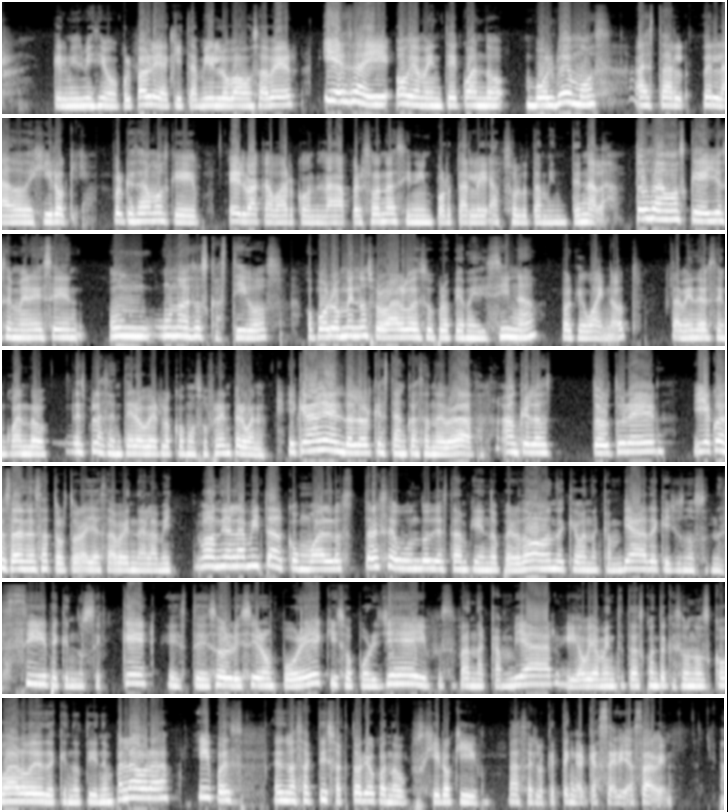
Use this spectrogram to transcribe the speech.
que el mismísimo culpable y aquí también lo vamos a ver. Y es ahí obviamente cuando volvemos a estar del lado de Hiroki, porque sabemos que él va a acabar con la persona sin importarle absolutamente nada. Todos sabemos que ellos se merecen un, uno de esos castigos, o por lo menos probar algo de su propia medicina, porque why not? También de vez en cuando es placentero verlo como sufren, pero bueno. Y que vean el dolor que están causando de verdad. Aunque los torture y ya cuando están en esa tortura ya saben a la mitad, bueno, ni a la mitad, como a los tres segundos ya están pidiendo perdón, de que van a cambiar, de que ellos no son así, de que no sé qué, este, solo lo hicieron por X o por Y y pues van a cambiar y obviamente te das cuenta que son unos cobardes, de que no tienen palabra y pues es más satisfactorio cuando pues, Hiroki hacer lo que tenga que hacer, ya saben.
